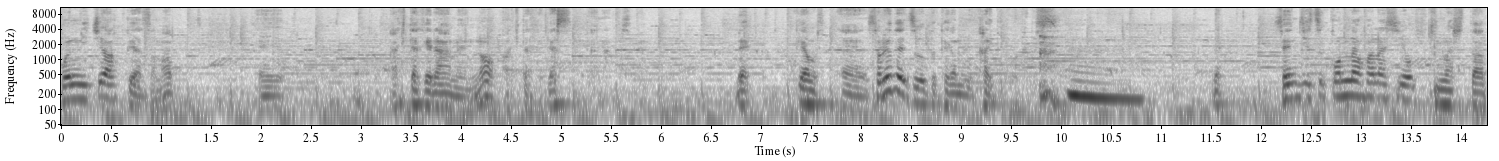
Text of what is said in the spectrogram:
こんにちは服屋様、えー、秋竹ラーメンの秋竹です」みたいな話でで福山、えー、それでずっと手紙を書いていくわけです、うん、で先日こんなお話を聞きました。えー、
